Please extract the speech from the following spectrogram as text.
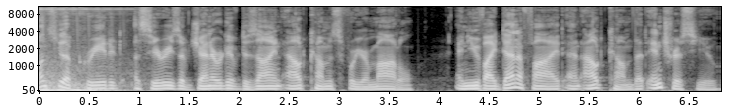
Once you have created a series of generative design outcomes for your model, and you've identified an outcome that interests you,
